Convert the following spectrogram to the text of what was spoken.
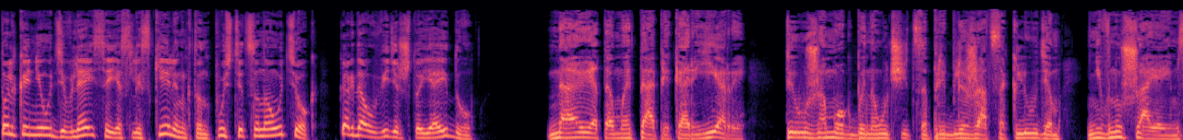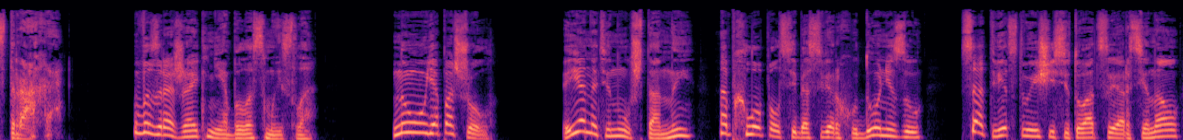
Только не удивляйся, если Скеллингтон пустится на утек, когда увидит, что я иду. На этом этапе карьеры ты уже мог бы научиться приближаться к людям, не внушая им страха. Возражать не было смысла. «Ну, я пошел». Я натянул штаны, обхлопал себя сверху донизу. Соответствующей ситуации арсенал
